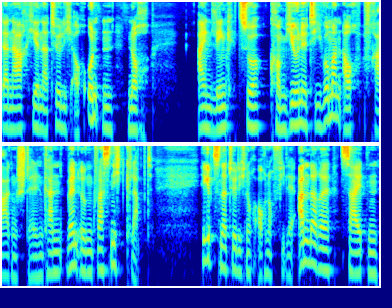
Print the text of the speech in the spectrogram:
danach hier natürlich auch unten noch ein Link zur Community, wo man auch Fragen stellen kann, wenn irgendwas nicht klappt. Hier gibt es natürlich noch auch noch viele andere Seiten,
